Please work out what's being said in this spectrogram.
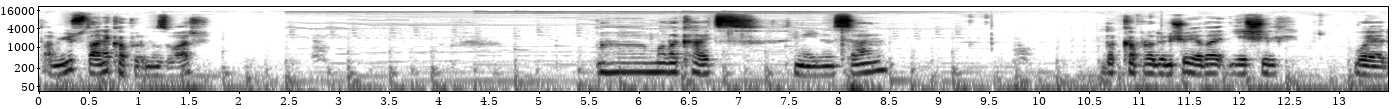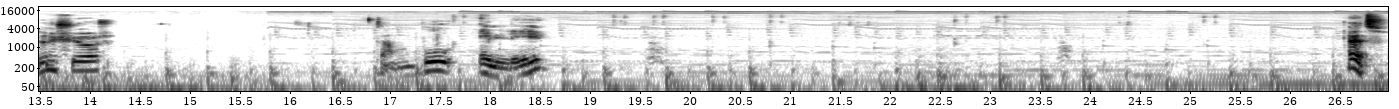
Tamam, yüz tane kapırımız var. Malakite neydin sen? Bu da kapra dönüşüyor ya da yeşil boyaya dönüşüyor. Tamam bu 50. Evet.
